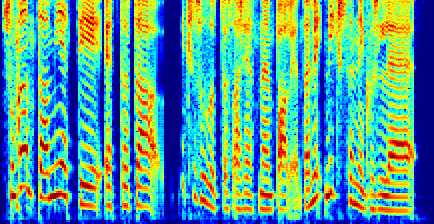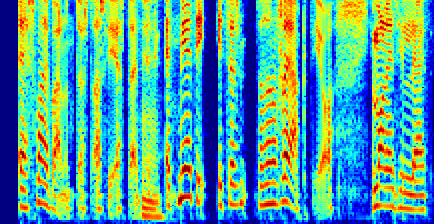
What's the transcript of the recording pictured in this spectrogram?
sun kannattaa miettiä, että tota, miksi sä suutut tuosta asiasta näin paljon? Tai miksi sä niin kuin silleen, edes vaivannut tuosta asiasta. Että mm. et, et mieti itse asiassa reaktio. Ja mä olin silleen, että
